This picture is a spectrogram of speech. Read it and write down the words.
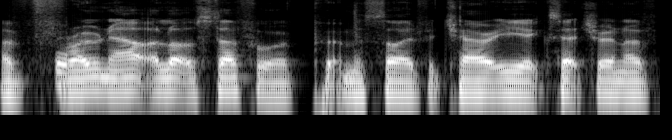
I've thrown out a lot of stuff or I've put them aside for charity, etc. And I've,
